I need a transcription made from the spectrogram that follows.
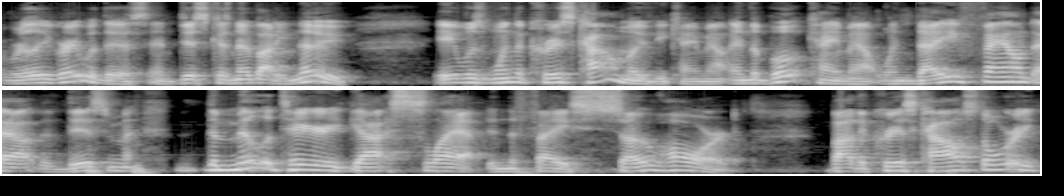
really agree with this. And just because nobody knew, it was when the Chris Kyle movie came out and the book came out. When they found out that this, the military got slapped in the face so hard by the Chris Kyle story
